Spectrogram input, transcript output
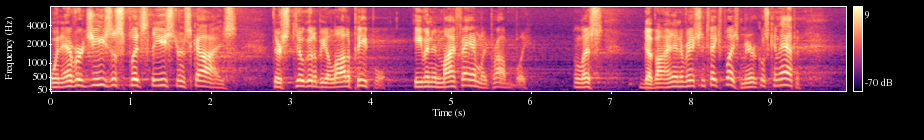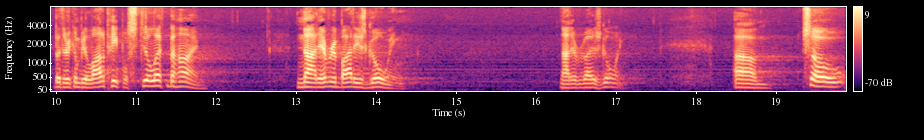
Whenever Jesus splits the eastern skies, there's still going to be a lot of people, even in my family probably, unless divine intervention takes place. Miracles can happen. But there's going to be a lot of people still left behind. Not everybody's going. Not everybody's going. Um, so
